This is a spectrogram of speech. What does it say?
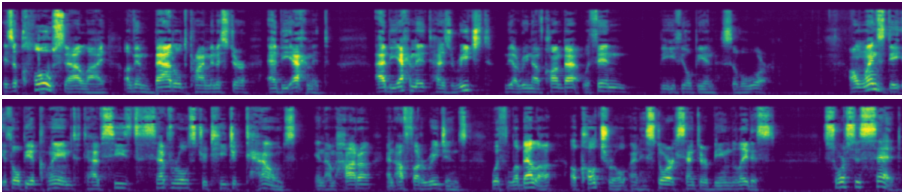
is a close ally of embattled Prime Minister Abiy Ahmed. Abiy Ahmed has reached the arena of combat within the Ethiopian civil war. On Wednesday, Ethiopia claimed to have seized several strategic towns in Amhara and Afar regions, with Lalibela, a cultural and historic center, being the latest. Sources said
